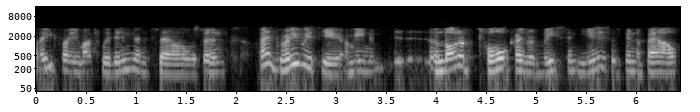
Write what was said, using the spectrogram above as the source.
played very much within themselves, and I agree with you. I mean, a lot of talk over recent years has been about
